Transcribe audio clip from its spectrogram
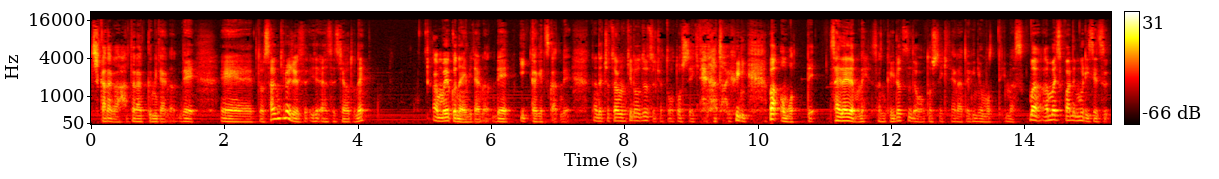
力が働くみたいなんで、えっ、と、3キロ以上痩せちゃうとね、あんま良くないみたいなんで、1ヶ月間で。なんでちょっと3キロずつちょっと落としていきたいなというふうに は思って、最大でもね、3キロずつで落としていきたいなというふうに思っています。まあ、あんまりそこはね、無理せず、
